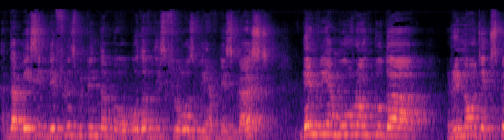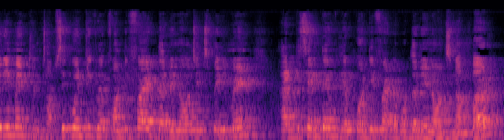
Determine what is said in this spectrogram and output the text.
The basic difference between the both of these flows we have discussed. Then we have moved on to the Reynolds experiment and subsequently we have quantified the Reynolds experiment. At the same time we have quantified about the Reynolds number.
